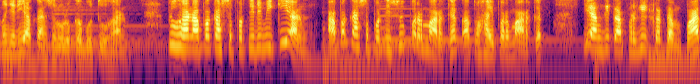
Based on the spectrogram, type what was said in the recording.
menyediakan seluruh kebutuhan. Tuhan, apakah seperti demikian? Apakah seperti supermarket atau hypermarket yang kita pergi ke tempat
